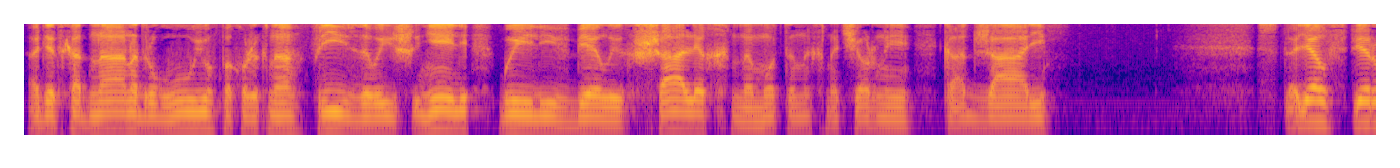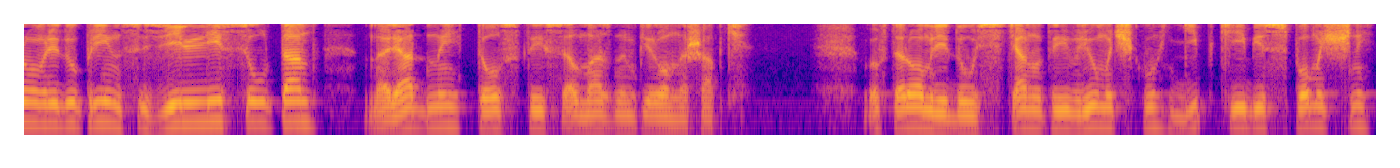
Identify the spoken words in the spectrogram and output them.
одетых одна на другую, похожих на фризовые шинели, были в белых шалях, намотанных на черные каджари. Стоял в первом ряду принц Зилли Султан, нарядный, толстый, с алмазным пером на шапке. Во втором ряду, стянутый в рюмочку, гибкий и беспомощный,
